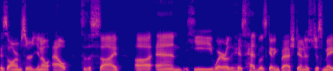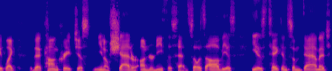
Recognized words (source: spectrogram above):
His arms are you know out to the side. Uh, and he where his head was getting bashed in is just made like the concrete just you know shatter underneath his head. So it's obvious he has taken some damage.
